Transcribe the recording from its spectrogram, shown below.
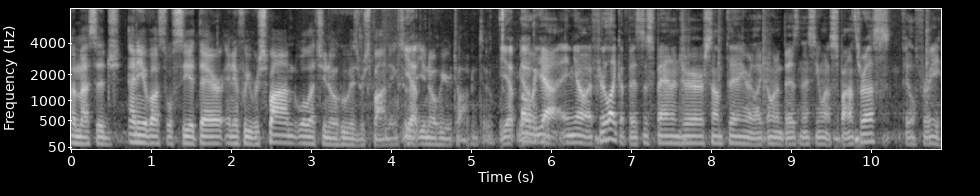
a message. Any of us will see it there, and if we respond, we'll let you know who is responding, so Yep. that you know who you're talking to. yep, yep. Oh yeah, and yo, if you're like a business manager or something, or like own a business, and you want to sponsor us, feel free.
